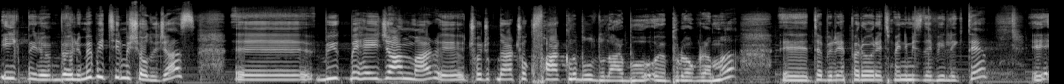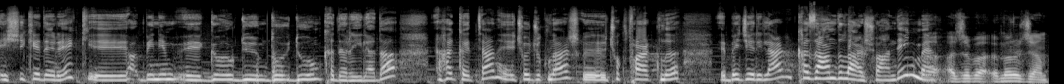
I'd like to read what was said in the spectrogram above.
İlk bir bölümü bitirmiş olacağız. Ee, büyük bir heyecan var. Ee, çocuklar çok farklı buldular bu e, programı. Ee, tabii rehber öğretmenimizle birlikte e, eşlik ederek e, benim e, gördüğüm, duyduğum kadarıyla da e, hakikaten e, çocuklar e, çok farklı e, beceriler kazandılar şu an değil mi? Ya acaba Ömer Hocam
